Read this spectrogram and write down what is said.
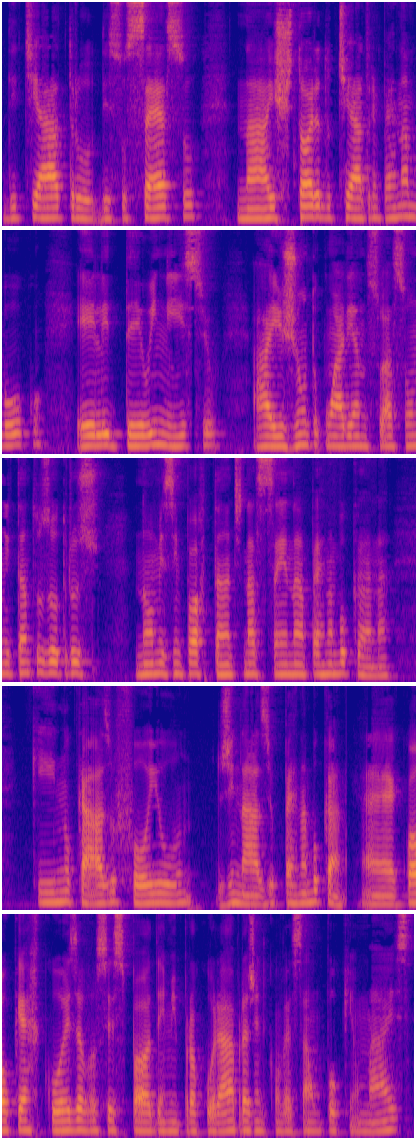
de teatro de sucesso na história do teatro em Pernambuco, ele deu início aí junto com Ariano Suassuna e tantos outros nomes importantes na cena pernambucana, que no caso foi o ginásio pernambucano. É, qualquer coisa vocês podem me procurar para a gente conversar um pouquinho mais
